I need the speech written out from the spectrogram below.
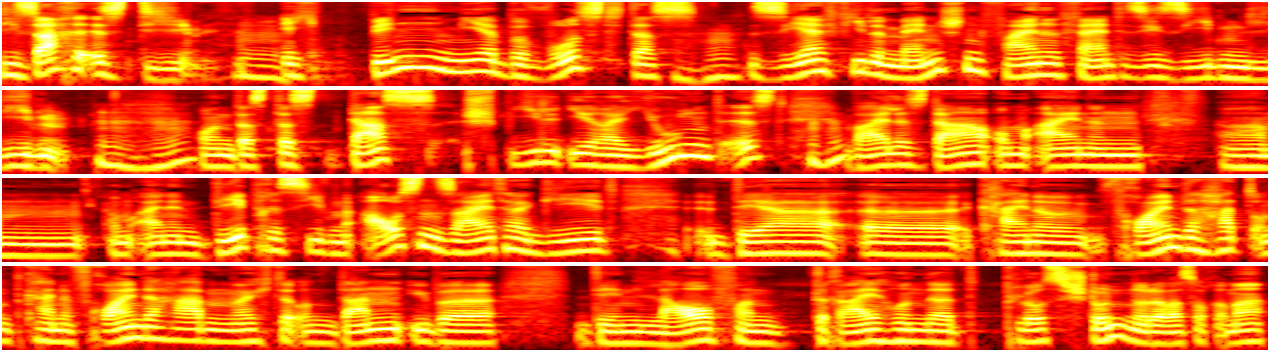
die Sache ist die, ich bin mir bewusst, dass sehr viele Menschen Final Fantasy VII lieben. Und dass das das Spiel ihrer Jugend ist, weil es da um einen, ähm, um einen depressiven Außenseiter geht, der äh, keine Freunde hat und keine Freunde haben möchte und dann über den Lauf von 300 plus Stunden oder was auch immer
